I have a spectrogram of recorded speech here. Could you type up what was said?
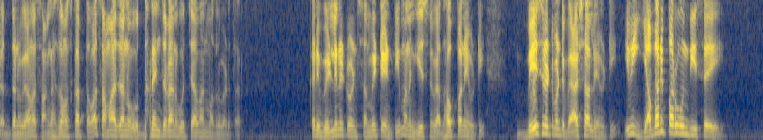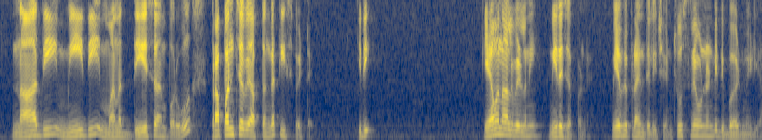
పెద్ద నువ్వేమైనా సంఘ సంస్కర్తవా? సమాజాన్ని ఉద్ధరించడానికి వచ్చావా అని మొదలు పెడతారు. కానీ వెళ్ళినటువంటి సమ్మిట్ ఏంటి? మనం చేసిన వెధప్పని ఏమిటి? వేసినటువంటి వేషాలు ఏమిటి? ఇవి ఎవరి పరువును తీసేయి నాది మీది మన దేశం పరువు ప్రపంచవ్యాప్తంగా తీసిపెట్టాయి ఇది ఏమనాలి వీళ్ళని? మీరే చెప్పండి. మీ అభిప్రాయం తెలియచేయండి. చూస్తూనే ఉండండి ది బర్డ్ మీడియా.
